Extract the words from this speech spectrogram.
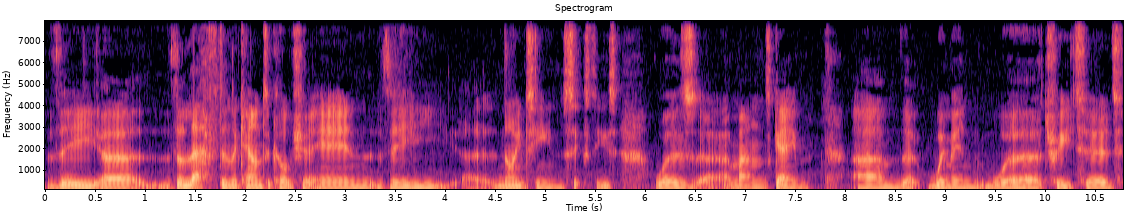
the uh, the left and the counterculture in the uh, 1960s was a man's game. Um, that women were treated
